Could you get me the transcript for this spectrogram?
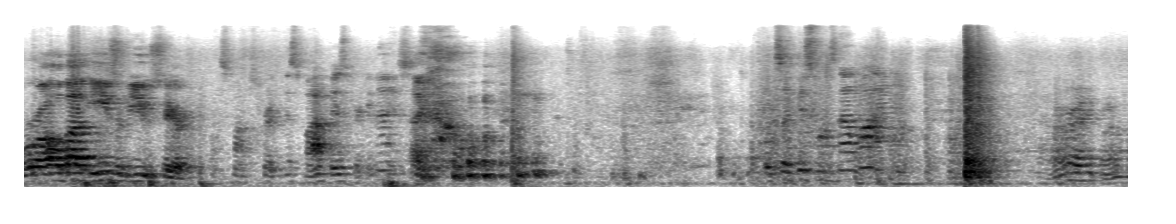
We're all about ease of use here. This mop's pretty, this mop is pretty nice. Looks like this one's not mine. All right, well,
